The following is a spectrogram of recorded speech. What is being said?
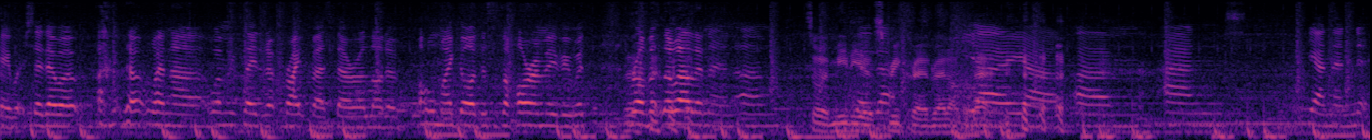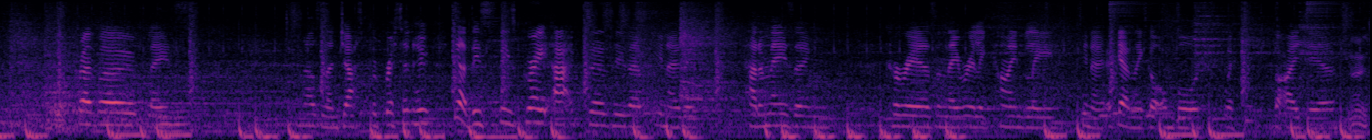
yeah. Which so there were when uh, when we played it at Fright Fest, there were a lot of oh my god, this is a horror movie with Robert Llewellyn in. Um, So immediate So that- street cred right off the yeah, bat. yeah. Um, and yeah, and then Nick Prevo plays Miles, and then Jasper Britton, who yeah, these these great actors who they you know they've had amazing careers and they really kindly you know again they got on board with the idea, Nice.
